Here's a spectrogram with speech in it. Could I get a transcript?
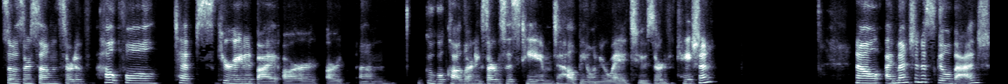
so those are some sort of helpful tips curated by our, our um, Google Cloud Learning Services team to help you on your way to certification. Now, I mentioned a skill badge.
